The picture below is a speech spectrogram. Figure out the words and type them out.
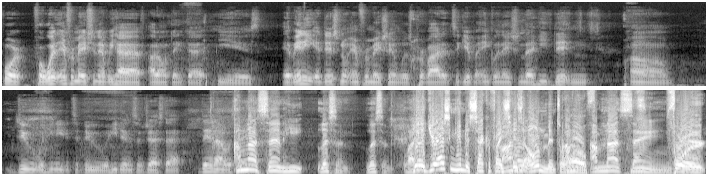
for for what information that we have, I don't think that he is. If any additional information was provided to give an inclination that he didn't um, do what he needed to do, or he didn't suggest that, then I was. I'm not saying he. Listen, listen. Like, Yeah, like you're asking him to sacrifice his own mental I'm, health I'm not saying. for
